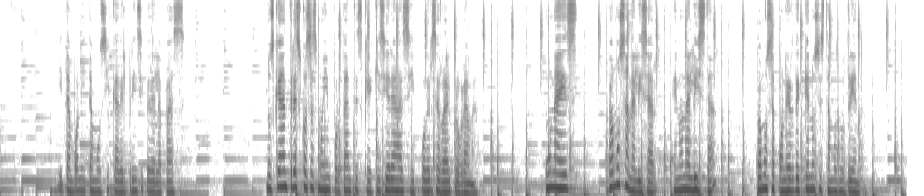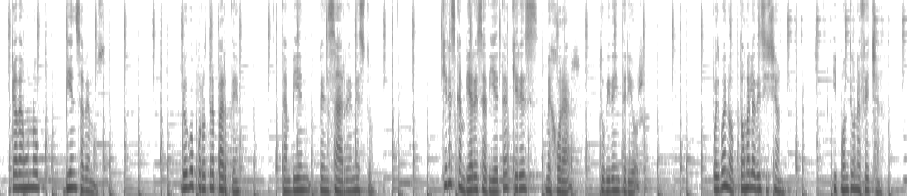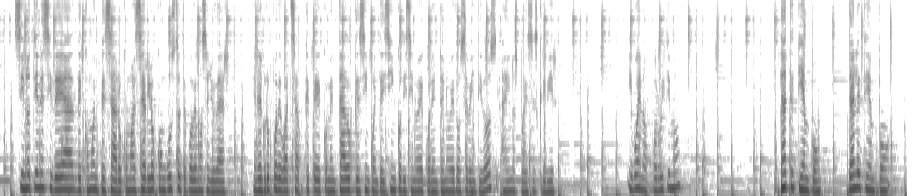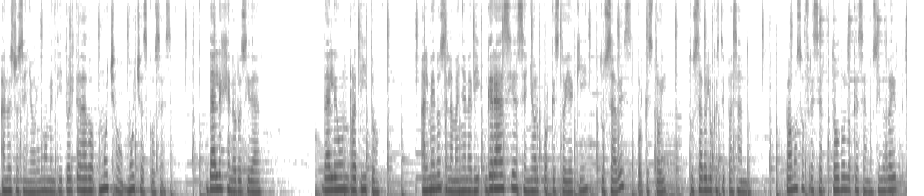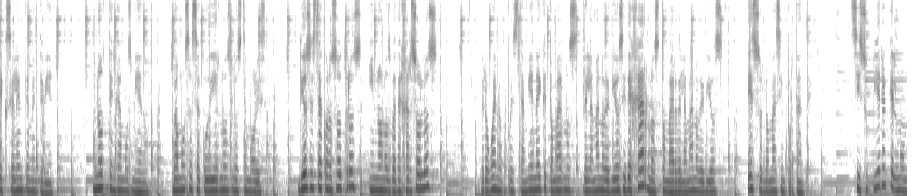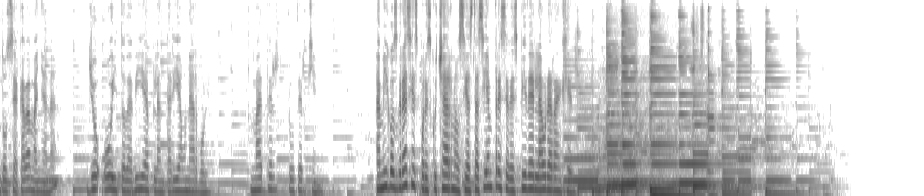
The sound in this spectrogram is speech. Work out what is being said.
y tan bonita música del Príncipe de la Paz, nos quedan tres cosas muy importantes que quisiera así poder cerrar el programa. Una es, vamos a analizar en una lista, vamos a poner de qué nos estamos nutriendo. Cada uno bien sabemos. Luego, por otra parte, también pensar en esto. ¿Quieres cambiar esa dieta? ¿Quieres mejorar tu vida interior? Pues bueno, toma la decisión y ponte una fecha. Si no tienes idea de cómo empezar o cómo hacerlo, con gusto te podemos ayudar. En el grupo de WhatsApp que te he comentado, que es 55 19 49 12 22, ahí nos puedes escribir. Y bueno, por último, date tiempo, dale tiempo a nuestro Señor un momentito. Él te ha dado mucho, muchas cosas. Dale generosidad. Dale un ratito. Al menos en la mañana di, gracias Señor porque estoy aquí. Tú sabes porque estoy. Tú sabes lo que estoy pasando. Vamos a ofrecer todo lo que hacemos y nos va a ir excelentemente bien. No tengamos miedo. Vamos a sacudirnos los temores. Dios está con nosotros y no nos va a dejar solos pero bueno, pues también hay que tomarnos de la mano de Dios y dejarnos tomar de la mano de Dios. Eso es lo más importante. Si supiera que el mundo se acaba mañana, yo hoy todavía plantaría un árbol. Mater Luther King. Amigos, gracias por escucharnos y hasta siempre se despide Laura Rangel.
